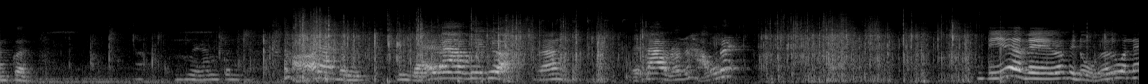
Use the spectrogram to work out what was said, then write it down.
15 cân. 15 cân Thở ra đừng, đừng để bao nghe chưa? Vâng. Để bao nó nó hỏng đấy. Tí là về con phải đổ ra luôn đấy.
